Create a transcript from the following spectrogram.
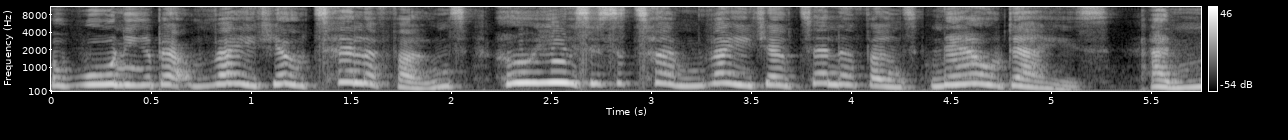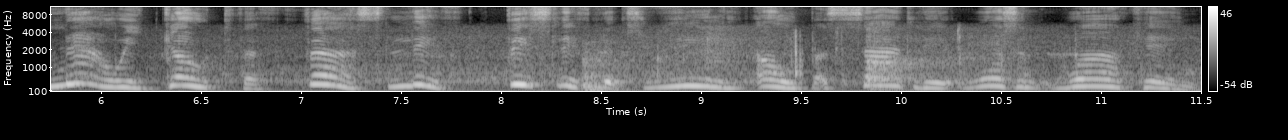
A warning about radio telephones. Who uses the term radio telephones nowadays? And now we go to the first lift. This lift looks really old, but sadly it wasn't working.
